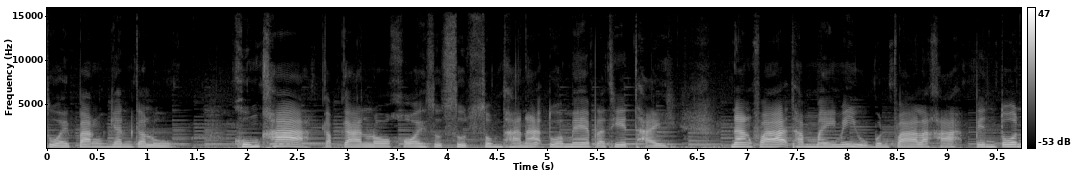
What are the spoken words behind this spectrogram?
สวยปังยันกะโหลก คุ้มค่ากับการรอคอยสุดๆ สมฐานะตัวแม่ประเทศไทย นางฟ้าทำไมไม่อยู่บนฟ้าล่ะคะ เป็นต้น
